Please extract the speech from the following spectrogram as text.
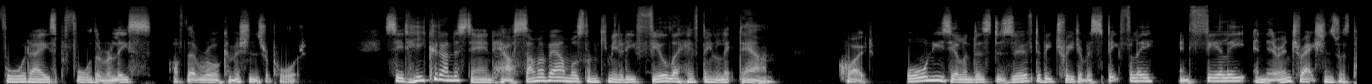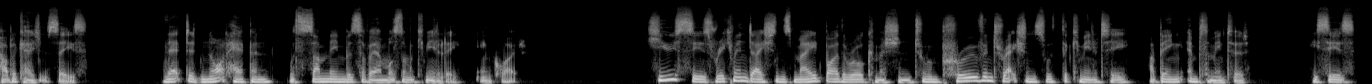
four days before the release of the Royal Commission's report, said he could understand how some of our Muslim community feel they have been let down. Quote, all New Zealanders deserve to be treated respectfully and fairly in their interactions with public agencies. That did not happen with some members of our Muslim community. End quote. Hughes says recommendations made by the Royal Commission to improve interactions with the community are being implemented. He says,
